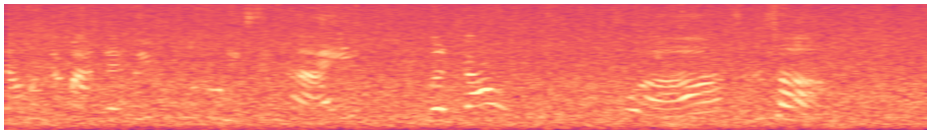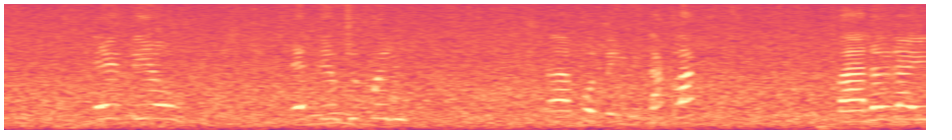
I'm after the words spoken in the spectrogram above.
Chào mừng các bạn đến với khu du lịch sinh thái vườn cau của xứ sở À, của tỉnh Đắk Lắk. Và nơi đây,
